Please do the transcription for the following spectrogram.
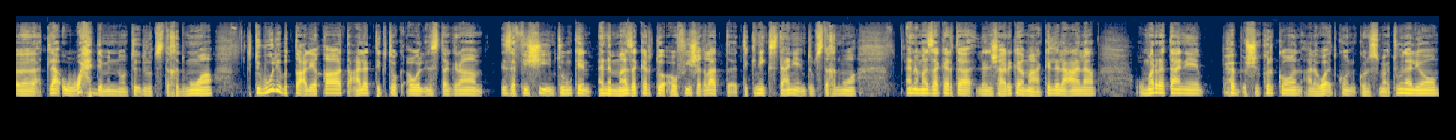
آه تلاقوا وحدة منهم تقدروا تستخدموها. اكتبوا لي بالتعليقات على التيك توك أو الإنستغرام إذا في شيء أنتم ممكن أنا ما ذكرته أو في شغلات techniques تانية أنتم بتستخدموها أنا ما ذكرتها لنشاركها مع كل العالم. ومرة تانية بحب اشكركم على وقتكم كنتم سمعتونا اليوم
